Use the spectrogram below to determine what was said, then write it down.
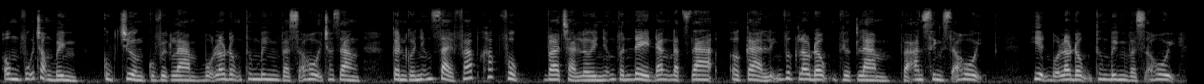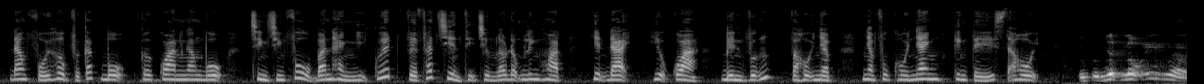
ông Vũ Trọng Bình, Cục trưởng Cục Việc làm Bộ Lao động Thương binh và Xã hội cho rằng cần có những giải pháp khắc phục và trả lời những vấn đề đang đặt ra ở cả lĩnh vực lao động, việc làm và an sinh xã hội – Hiện Bộ Lao động Thương binh và Xã hội đang phối hợp với các bộ, cơ quan ngang bộ trình chính phủ ban hành nghị quyết về phát triển thị trường lao động linh hoạt, hiện đại, hiệu quả, bền vững và hội nhập nhằm phục hồi nhanh kinh tế xã hội. Chúng tôi nhận lỗi là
